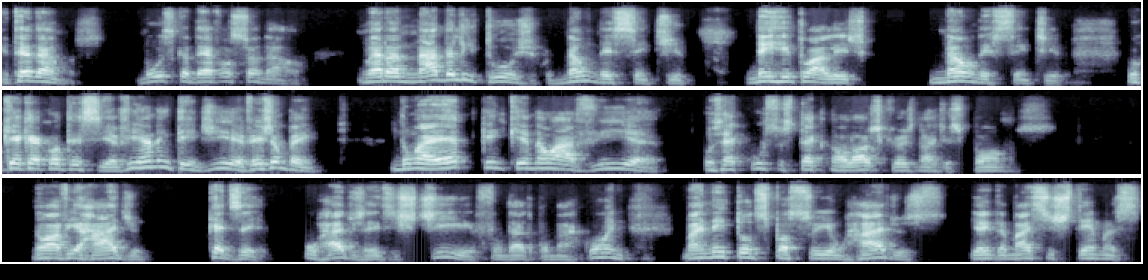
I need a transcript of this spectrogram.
Entendamos, música devocional. Não era nada litúrgico, não nesse sentido, nem ritualístico, não nesse sentido. O que é que acontecia? Viana entendia, vejam bem, numa época em que não havia os recursos tecnológicos que hoje nós dispomos, não havia rádio, quer dizer, o rádio já existia, fundado por Marconi, mas nem todos possuíam rádios e ainda mais sistemas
